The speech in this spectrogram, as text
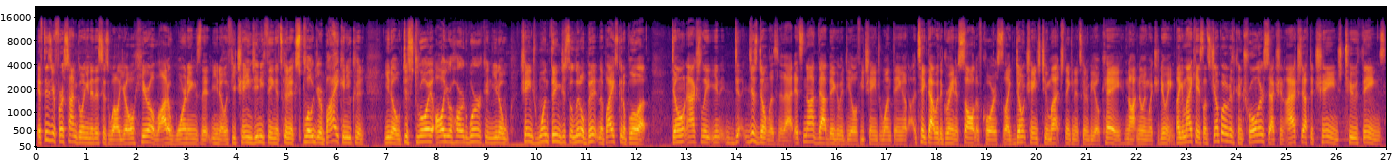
If this is your first time going into this as well, you'll hear a lot of warnings that, you know, if you change anything, it's going to explode your bike and you could, you know, destroy all your hard work and, you know, change one thing just a little bit and the bike's going to blow up. Don't actually you know, just don't listen to that. It's not that big of a deal if you change one thing. Uh, take that with a grain of salt of course. Like don't change too much thinking it's going to be okay not knowing what you're doing. Like in my case let's jump over the controller section. I actually have to change two things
